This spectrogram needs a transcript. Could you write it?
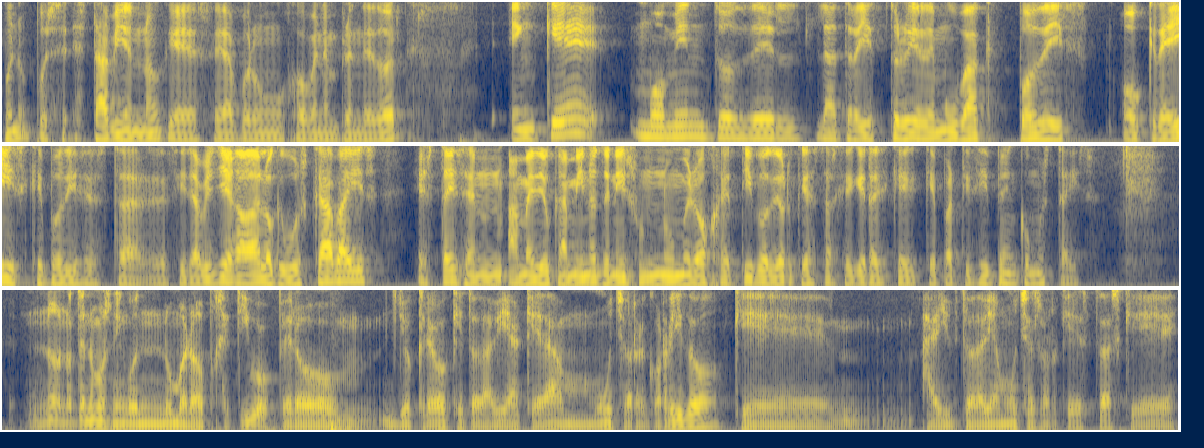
bueno, pues está bien, ¿no? Que sea por un joven emprendedor. ¿En qué momento de la trayectoria de MUBAC podéis o creéis que podéis estar? Es decir, ¿habéis llegado a lo que buscabais? ¿Estáis en, a medio camino? ¿Tenéis un número objetivo de orquestas que queráis que, que participen? ¿Cómo estáis? No, no tenemos ningún número objetivo, pero yo creo que todavía queda mucho recorrido, que hay todavía muchas orquestas que,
